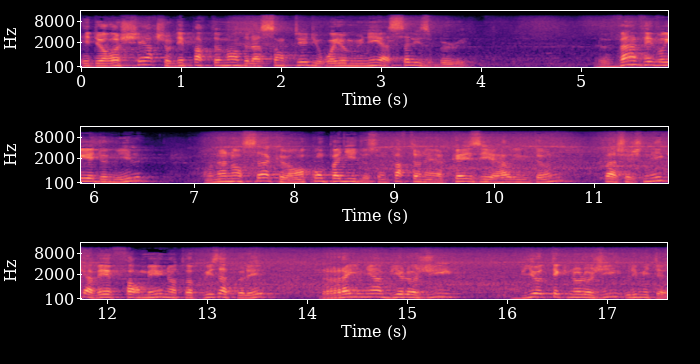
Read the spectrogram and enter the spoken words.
et de recherche au département de la santé du Royaume-Uni à Salisbury. Le 20 février 2000, on annonça qu'en compagnie de son partenaire Casey Harlington, Pachechnik avait formé une entreprise appelée Reina Biology Biotechnology Limited.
